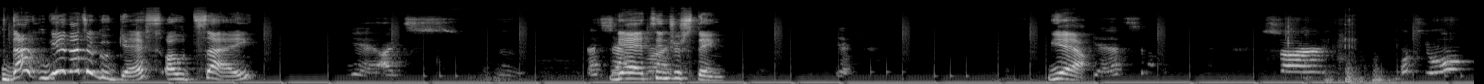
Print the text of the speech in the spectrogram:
That yeah, that's a good guess. I would say. Yeah, I. mm, that Yeah, it's right. interesting. Yeah. Yeah. Yeah, that's. So, what's your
